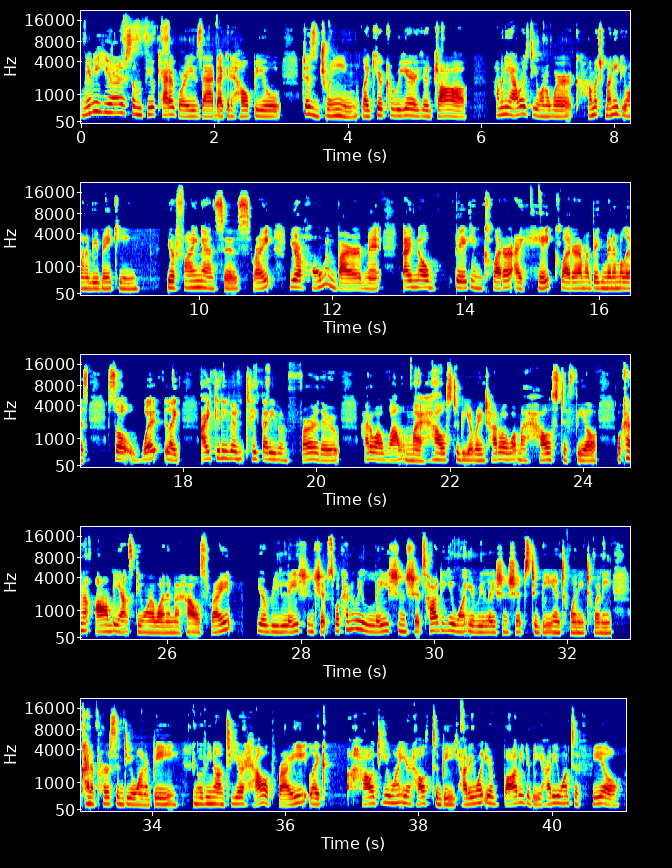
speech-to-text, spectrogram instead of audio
maybe here are some few categories that, that could help you just dream like your career, your job. How many hours do you want to work? How much money do you want to be making? Your finances, right? Your home environment. I know big and clutter. I hate clutter. I'm a big minimalist. So, what, like, I could even take that even further. How do I want my house to be arranged? How do I want my house to feel? What kind of ambiance do I want in my house, right? your relationships. What kind of relationships? How do you want your relationships to be in 2020? What kind of person do you want to be? Moving on to your health, right? Like, how do you want your health to be? How do you want your body to be? How do you want to feel?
